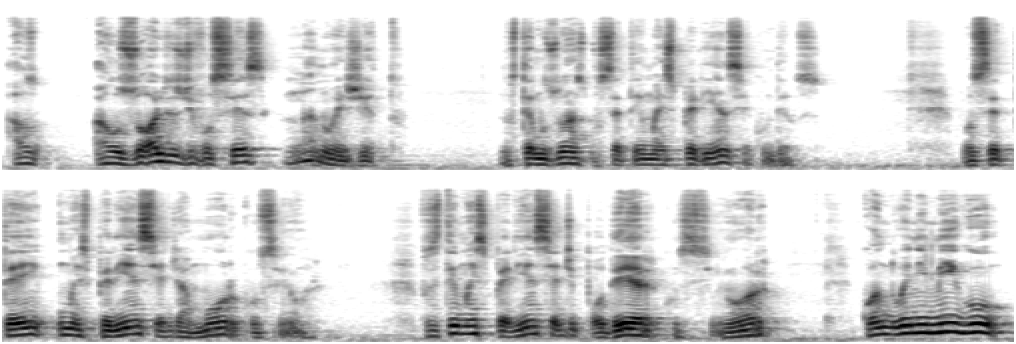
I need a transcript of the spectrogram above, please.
aos, aos olhos de vocês lá no Egito. Nós temos uma, você tem uma experiência com Deus. Você tem uma experiência de amor com o Senhor. Você tem uma experiência de poder com o Senhor quando o inimigo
